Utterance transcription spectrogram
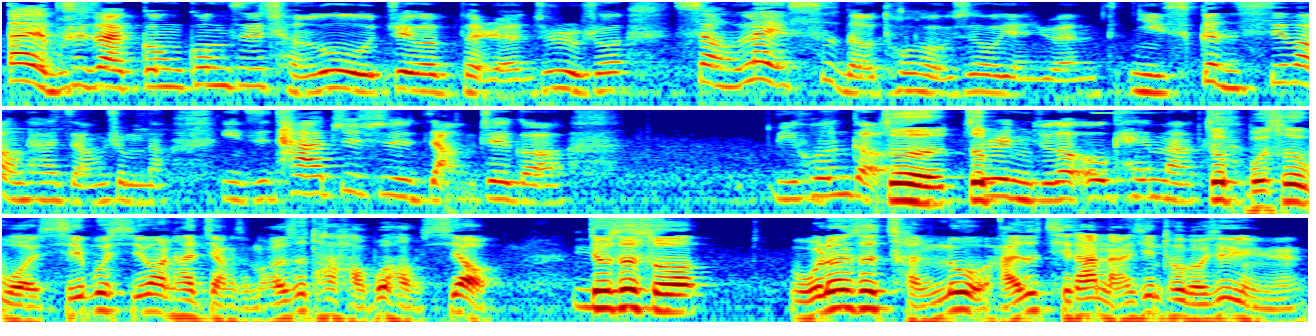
但也不是在攻攻击陈露这个本人，就是说像类似的脱口秀演员，你更希望他讲什么呢？以及他继续讲这个离婚的，这这就是你觉得 OK 吗？这不是我希不希望他讲什么，而是他好不好笑。嗯就是说，无论是陈露还是其他男性脱口秀演员，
